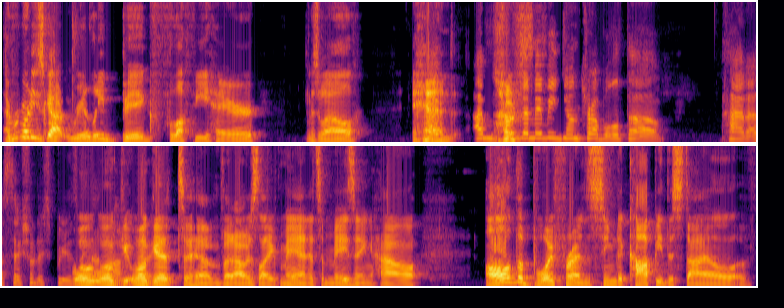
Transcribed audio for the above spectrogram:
Everybody's got really big, fluffy hair as well. And I'm sure I'm that maybe John Travolta had a sexual experience. we'll we'll get, we'll get to him, but I was like, man, it's amazing how all the boyfriends seem to copy the style of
